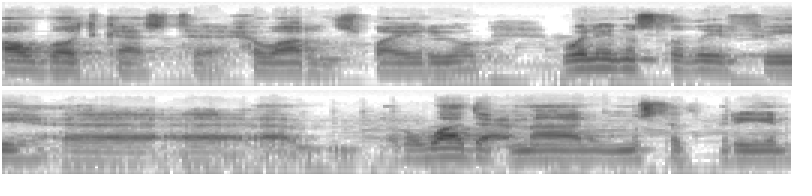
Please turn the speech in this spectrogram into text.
أو بودكاست حوار inspireU واللي نستضيف فيه آه آه رواد أعمال ومستثمرين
